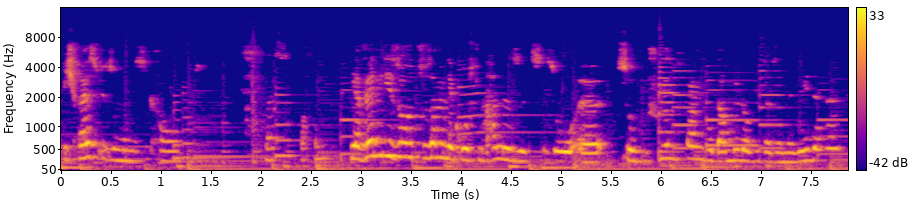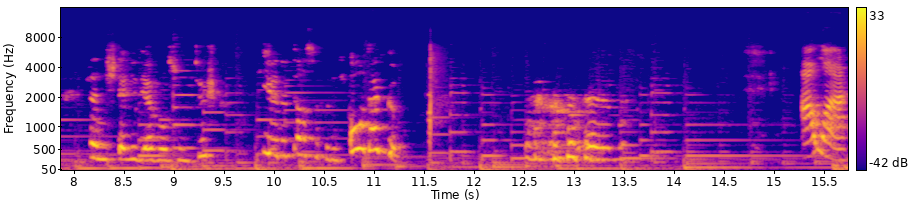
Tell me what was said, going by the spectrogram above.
Ich weiß, wieso man das kauft. Was? Warum? Ja, wenn die so zusammen in der großen Halle sitzen, so äh, zum Schulempfang, wo Dumbledore wieder seine Rede hält, dann stellen die die einfach so einen Tisch. Hier eine Tasse für dich. Oh, danke. ähm, Aua,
